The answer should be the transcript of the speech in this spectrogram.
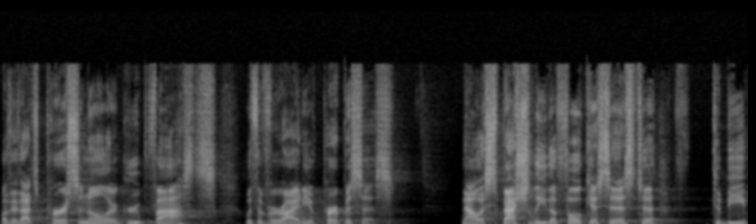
whether that's personal or group fasts, with a variety of purposes. Now, especially the focus is to, to be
